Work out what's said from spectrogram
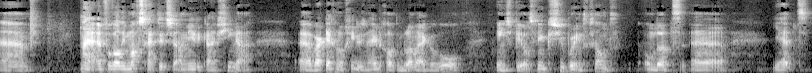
Uh, nou ja, en vooral die machtsstrijd tussen Amerika en China, uh, waar technologie dus een hele grote belangrijke rol in speelt, vind ik super interessant. Omdat je hebt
